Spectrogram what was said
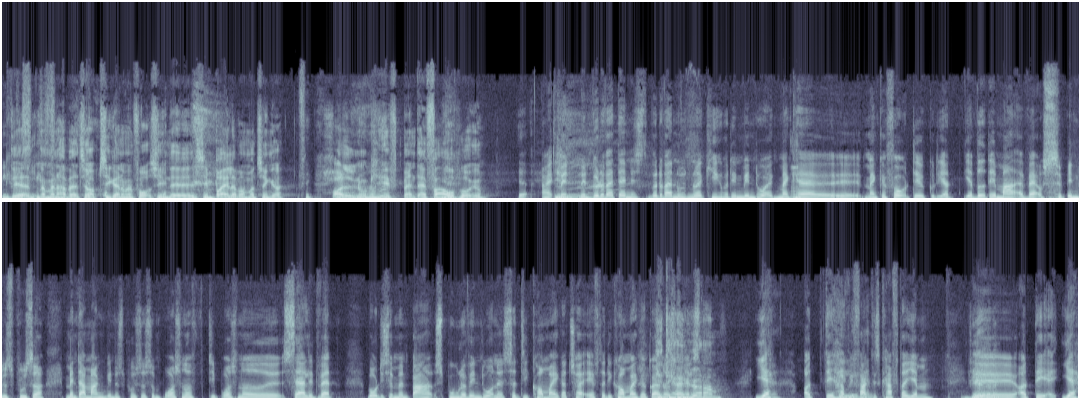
lige Det er, præcis. når man har været til optiker, når man får sine, øh, sine briller, hvor man tænker, hold nu kæft, man, der er farve på jo. Ej, Men, men ved du hvad, Dennis, ved du hvad, nu, nu jeg kigger på dine vinduer, ikke? Man, kan, øh, man kan få, det er, jeg, jeg ved, det er meget erhvervsvinduespusser, men der er mange vinduespusser, som bruger sådan noget, de bruger sådan noget øh, særligt vand, hvor de simpelthen bare spuler vinduerne, så de kommer ikke at tørre efter, de kommer ikke at gøre Ja, noget det har jeg helst. hørt om. Ja, og det har vi Hellig faktisk haft derhjemme. Virker? Øh, og det, ja,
